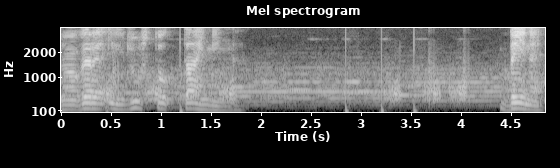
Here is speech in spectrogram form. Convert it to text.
Dobbiamo avere il giusto timing. Bene.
